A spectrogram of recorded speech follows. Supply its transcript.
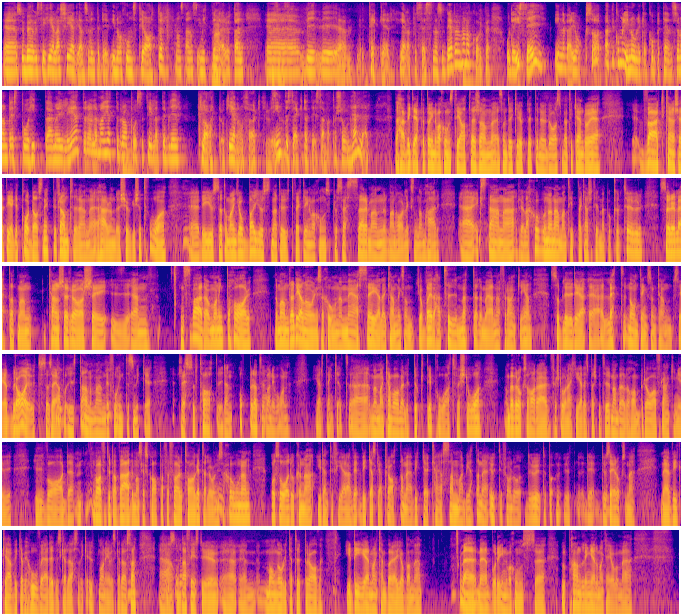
Mm. Så vi behöver se hela kedjan så det inte blir innovationsteater någonstans i mitten Nej. där utan eh, vi, vi eh, täcker hela processen. Så det behöver man ha koll på. Och det i sig innebär ju också att det kommer in olika kompetenser. Är man bäst på att hitta möjligheter eller är man jättebra mm. på att se till att det blir klart och genomfört. Just det är inte säkert att det är samma person heller. Det här begreppet och innovationsteater som, som dyker upp lite nu då, som jag tycker ändå är värt kanske ett eget poddavsnitt i framtiden eh, här under 2022. Mm. Eh, det är just att om man jobbar just med att utveckla innovationsprocesser, man, man har liksom de här eh, externa relationerna, man tittar kanske till och med på kultur, så är det lätt att man kanske rör sig i en, en sfär där om man inte har de andra delarna av organisationen med sig eller kan liksom jobba i det här teamet eller med den här förankringen så blir det eh, lätt någonting som kan se bra ut så att säga mm. på ytan men det får inte så mycket resultat i den operativa Nej. nivån helt enkelt. Eh, men man kan vara väldigt duktig på att förstå man behöver också ha det här, förstå det här helhetsperspektivet. Man behöver ha en bra förankring i, i vad, vad för typ av värde man ska skapa för företaget eller organisationen. Mm. Och så då kunna identifiera vilka ska jag prata med, vilka kan jag samarbeta med utifrån då, du, är ute på, ut, det, du säger också med, med vilka, vilka behov är det vi ska lösa, vilka utmaningar vi ska lösa. Mm. Uh, och där finns det ju uh, många olika typer av idéer man kan börja jobba med med, med både innovationsupphandling eller man kan jobba med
